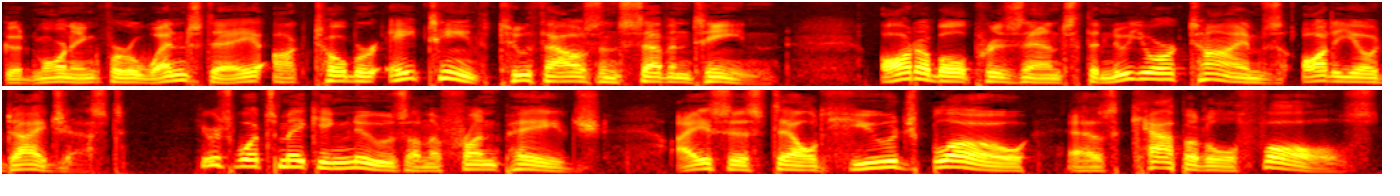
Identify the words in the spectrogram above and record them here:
Good morning for Wednesday, October 18th, 2017. Audible presents the New York Times Audio Digest. Here's what's making news on the front page ISIS dealt huge blow as capital falls.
